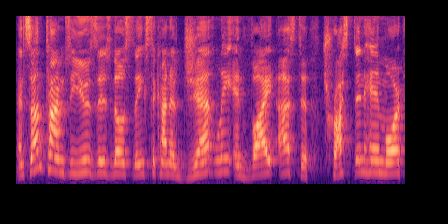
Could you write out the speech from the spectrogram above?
And sometimes he uses those things to kind of gently invite us to trust in him more,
